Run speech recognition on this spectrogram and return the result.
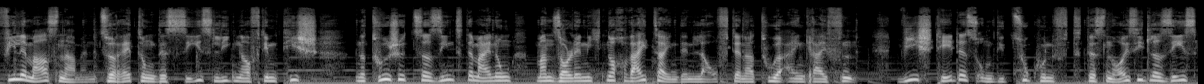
Viele Maßnahmen zur Rettung des Sees liegen auf dem Tisch. Naturschützer sind der Meinung, man solle nicht noch weiter in den Lauf der Natur eingreifen. Wie steht es um die Zukunft des Neusiedlersees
